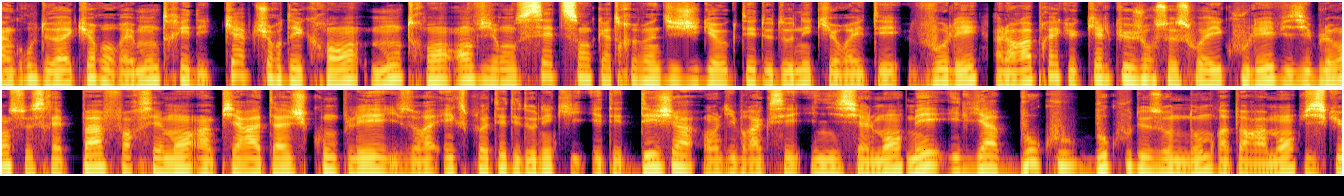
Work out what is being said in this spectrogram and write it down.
un groupe de hackers aurait montré des captures d'écran montrant environ 790 gigaoctets de données qui auraient été volées. Alors après que quelques jours se soient écoulés, visiblement ce serait pas forcément un piratage complet, ils auraient exploité des données qui étaient déjà en libre accès initialement, mais il y a beaucoup beaucoup de zones d'ombre apparemment, puisque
